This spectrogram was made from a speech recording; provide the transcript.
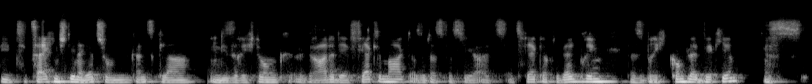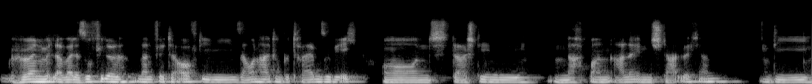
die, Zeichen stehen ja jetzt schon ganz klar in diese Richtung. Äh, gerade der Ferkelmarkt, also das, was wir als, als Ferkel auf die Welt bringen, das bricht komplett weg hier. Es hören mittlerweile so viele Landwirte auf, die die Sauenhaltung betreiben, so wie ich. Und da stehen die Nachbarn alle in den Startlöchern die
